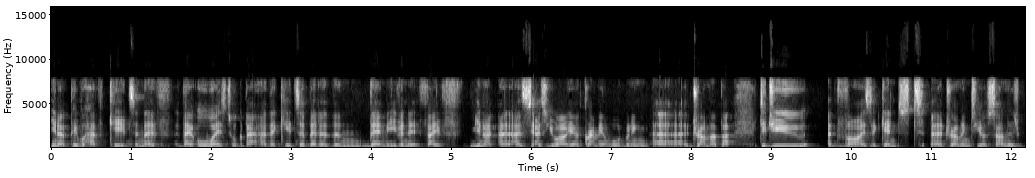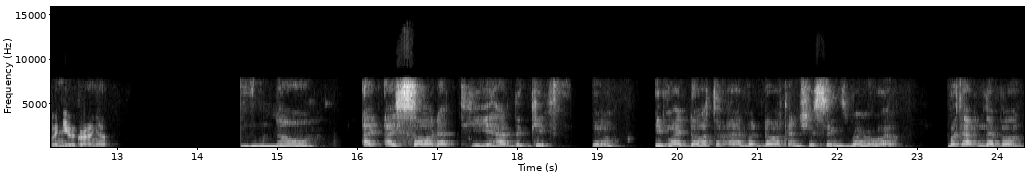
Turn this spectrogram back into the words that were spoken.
you know people have kids and they've they always talk about how their kids are better than them, even if they've you know as as you are, you're a Grammy award winning uh, drummer. But did you advise against uh, drumming to your son when you were growing up? No, I I saw that he had the gift, you know even my daughter, I have a daughter and she sings very well. But I've never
